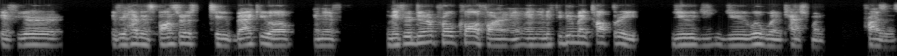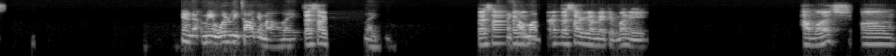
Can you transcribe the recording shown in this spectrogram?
if you're if you're having sponsors to back you up and if and if you're doing a pro qualifier and, and, and if you do make top three you, you will win cash money prizes And I mean, what are we talking about? Like, that's how like, That's how, Like you, much? that's how you're gonna make your money. How much? Um,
